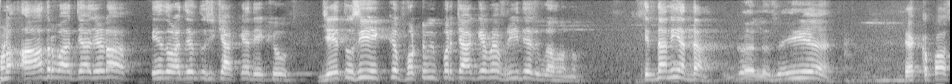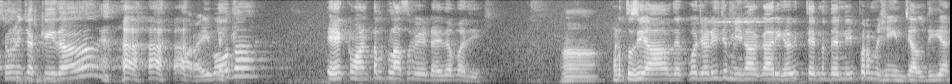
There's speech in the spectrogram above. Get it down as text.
ਹੁਣ ਆਹ ਦਰਵਾਜ਼ਾ ਜਿਹੜਾ ਇਹ ਦਰਵਾਜ਼ੇ ਨੂੰ ਤੁਸੀਂ ਚੱਕ ਕੇ ਦੇਖਿਓ। ਜੇ ਤੁਸੀਂ 1 ਫੁੱਟ ਵੀ ਉੱਪਰ ਚੱਕ ਕੇ ਮੈਂ ਫ੍ਰੀ ਦੇ ਦੂੰਗਾ ਤੁਹਾਨੂੰ। ਇਦਾਂ ਨਹੀਂ ਇਦਾਂ ਗੱਲ ਸਹੀ ਹੈ। ਇੱਕ ਪਾਸਿਓਂ ਨਹੀਂ ਚੱਕੀ ਦਾ ਭਾਰਾ ਹੀ ਬਹੁਤ ਆ। ਇਹ ਕੁਆਂਟਲ ਪਲੱਸ weight ਹੈ ਇਹਦਾ ਭਾਜੀ। ਹਾਂ। ਹੁਣ ਤੁਸੀਂ ਆਪ ਦੇਖੋ ਜਿਹੜੀ ਜ਼ਮੀਨਾਕਾਰੀ ਹੋਈ ਤਿੰਨ ਦਿਨ ਹੀ ਪਰ ਮਸ਼ੀਨ ਚੱਲਦੀ ਆ।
